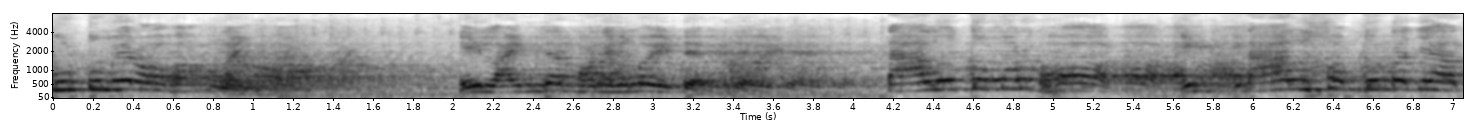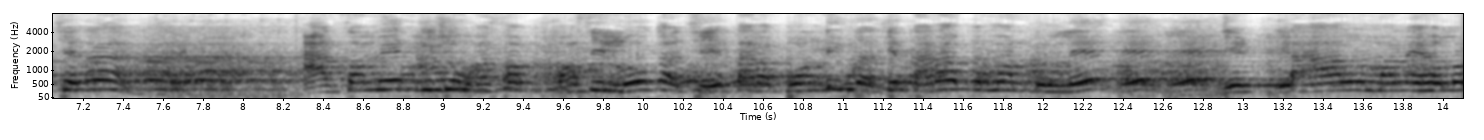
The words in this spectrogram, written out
কুটুমের অভাব নাই। এই লাইনটার মানে হলো এটা। তালও তোমার ঘর। এই তাল শব্দটা যে আছে না, আসামের কিছু ভাষা ভাষী লোক আছে, তারা পণ্ডিত আছে, তারা প্রমাণ করলে যে তাল মানে হলো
